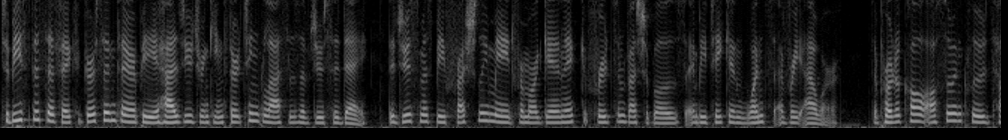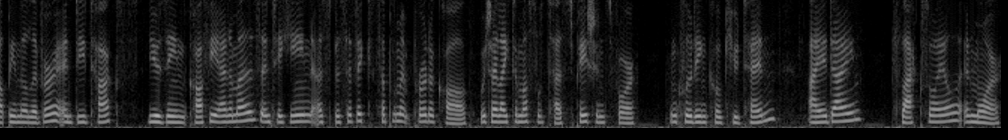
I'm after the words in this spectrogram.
To be specific, Gerson therapy has you drinking 13 glasses of juice a day. The juice must be freshly made from organic fruits and vegetables and be taken once every hour. The protocol also includes helping the liver and detox using coffee enemas and taking a specific supplement protocol, which I like to muscle test patients for, including CoQ10, iodine, flax oil, and more.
